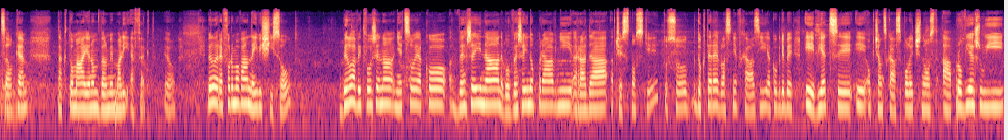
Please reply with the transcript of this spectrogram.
celkem, tak to má jenom velmi malý efekt. Jo. Byl reformován nejvyšší soud, byla vytvořena něco jako veřejná nebo veřejnoprávní rada čestnosti, to jsou, do které vlastně vchází jako kdyby i vědci, i občanská společnost a prověřují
